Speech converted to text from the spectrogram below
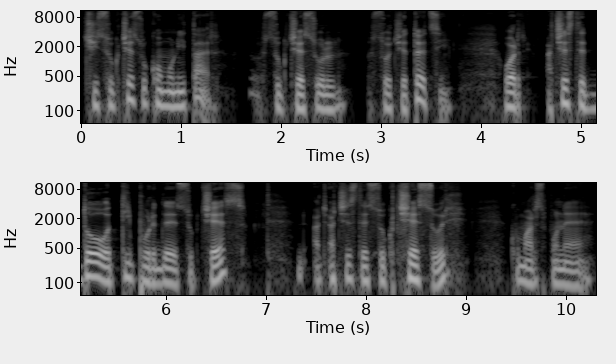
ci succesul comunitar, succesul societății. Ori aceste două tipuri de succes aceste succesuri, cum ar spune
